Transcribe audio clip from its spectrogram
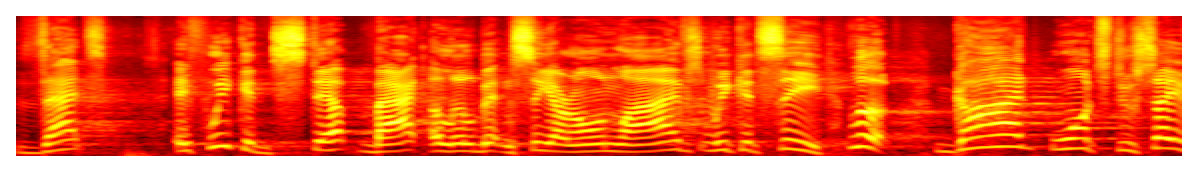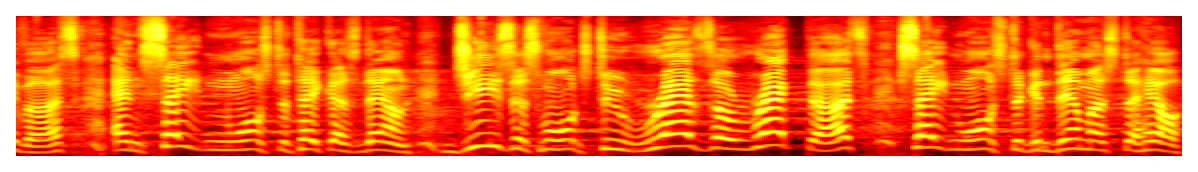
that if we could step back a little bit and see our own lives, we could see, look, God wants to save us, and Satan wants to take us down. Jesus wants to resurrect us, Satan wants to condemn us to hell.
